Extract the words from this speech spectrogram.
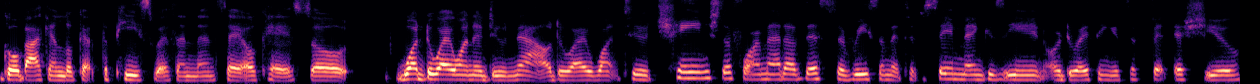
go back and look at the piece with and then say okay so what do i want to do now do i want to change the format of this to resubmit to the same magazine or do i think it's a fit issue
